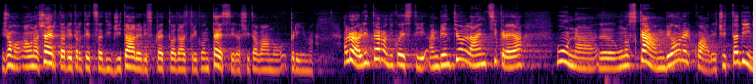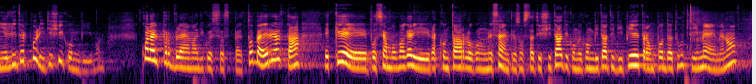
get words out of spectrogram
diciamo, ha una certa arretratezza digitale rispetto ad altri contesti, la citavamo prima. Allora all'interno di questi ambienti online si crea una, eh, uno scambio nel quale cittadini e leader politici convivono. Qual è il problema di questo aspetto? Beh, in realtà è che possiamo magari raccontarlo con un esempio, sono stati citati come convitati di pietra un po' da tutti i meme, no?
